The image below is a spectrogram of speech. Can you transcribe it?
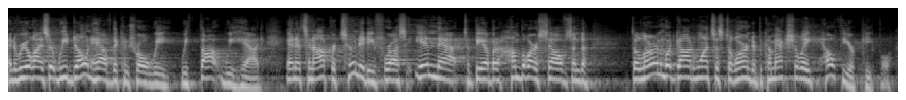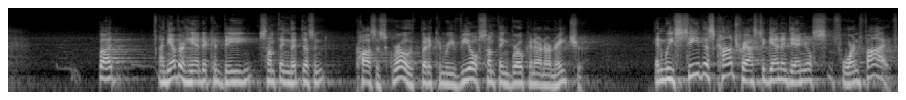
and realize that we don't have the control we, we thought we had. And it's an opportunity for us in that to be able to humble ourselves and to, to learn what God wants us to learn to become actually healthier people. But on the other hand, it can be something that doesn't cause us growth, but it can reveal something broken in our nature. And we see this contrast again in Daniel 4 and 5.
